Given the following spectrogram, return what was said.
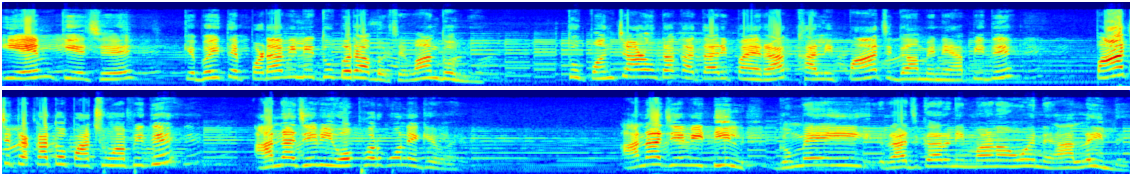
એ એમ કહે છે કે ભાઈ તે પડાવી લીધું બરાબર છે, વાંધો નહીં. તું પંચાણું ટકા તારી પાસે રાખ, ખાલી પાંચ ગામ એને આપી દે. પાંચ ટકા તો પાછું આપી દે. આના જેવી ઓફર કોને કહેવાય? આના જેવી ડીલ. ગમે એ રાજકારણી માણા હોય ને, આ લઈ લે.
